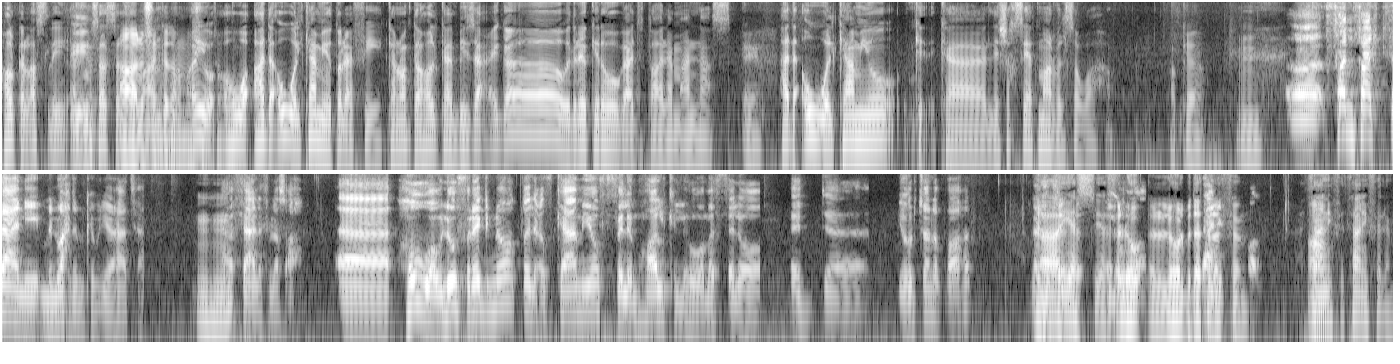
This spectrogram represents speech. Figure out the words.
هولك الأصلي أيوه. المسلسل آه، زمان علشان كده هو- ما أيوه شفته. هو هذا أول cameo طلع فيه كان وقتها هولك كان بيزعق آه، ودري كده هو قاعد يطالع مع الناس أيوه هذا أول cameo ك... ك... لشخصيات مارفل سواها okay مم. fun fact ثاني من واحدة من ال cameo هات. آه، ثالث ولا صح؟ آه هو ولو فريجنو طلعوا في cameo في فيلم هالك اللي هو مثله إد آه نورتون الظاهر آه yes yes اللي هو اللي هو بدايه ثاني ال 2000 فيلم هالك. ثاني آه. في ثاني فيلم.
